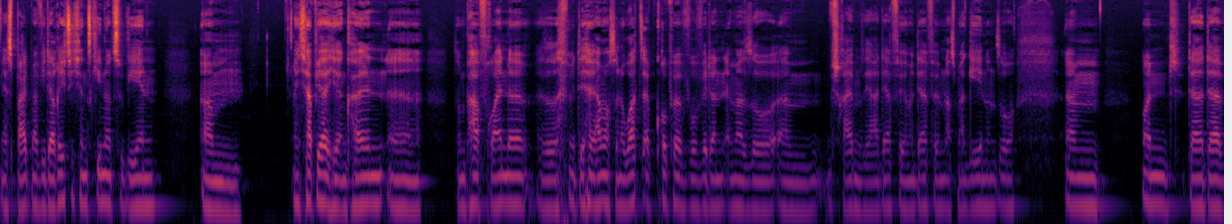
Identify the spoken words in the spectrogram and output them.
jetzt bald mal wieder richtig ins Kino zu gehen. Ähm, ich habe ja hier in Köln äh, so ein paar Freunde, also mit denen wir haben auch so eine WhatsApp-Gruppe, wo wir dann immer so ähm, schreiben, so ja, der Film und der Film, lass mal gehen und so. Ähm, und da, da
